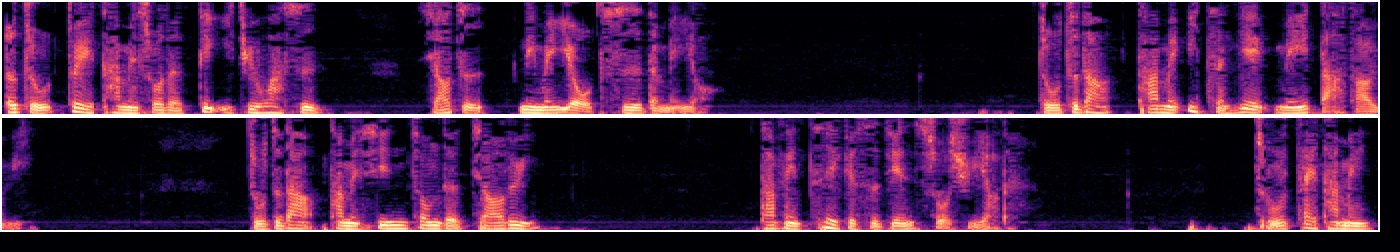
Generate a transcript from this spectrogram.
而主对他们说的第一句话是：“小子，你们有吃的没有？”主知道他们一整夜没打着鱼，主知道他们心中的焦虑，他们这个时间所需要的。主在他们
